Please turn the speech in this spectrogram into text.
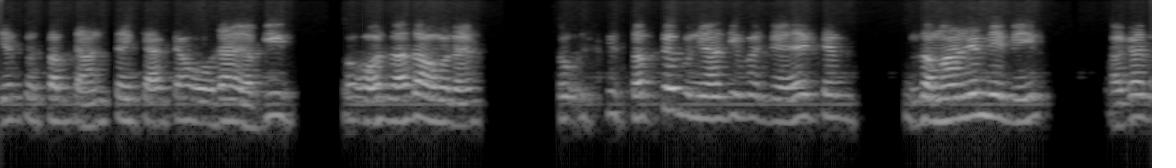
ये तो सब जानते हैं क्या क्या हो रहा है। अभी तो और ज़्यादा हो रहा है। तो इसकी सबसे बुनियादी वजह है कि ज़माने में भी अगर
